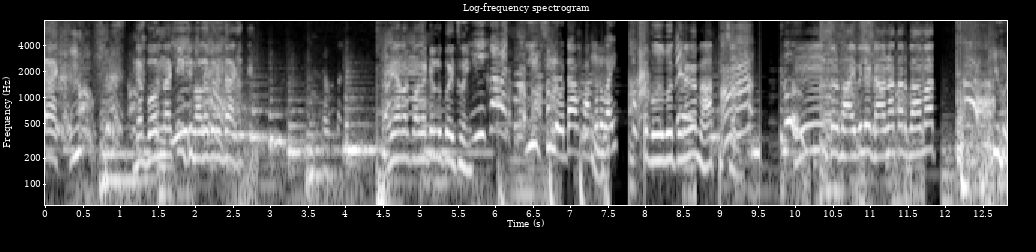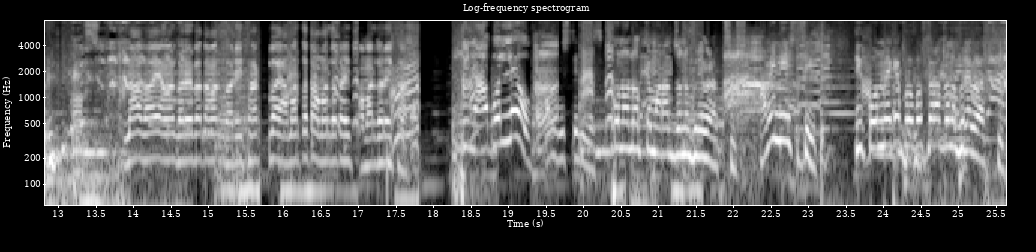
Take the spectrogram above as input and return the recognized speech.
দেখ। এটা বোম নাকি? তুই ভালো করে দেখ। আমি আবার পকেটে লুকোই তুই কি ছিল ওটা? পাথর ভাই। তো বলব কিনা আমি ভাবছি হুম তোর ভাই বিলে ডানা তার বাম হাত না ভাই আমার ঘরের কথা আমার ঘরেই থাক। ভাই আমার কথা আমার কথাই আমার ঘরেই থাক। তুই না বললেও আমি বুঝতে পেরেছি। কোন লোককে মারার জন্য ঘুরে বেড়াচ্ছিস। আমি নিশ্চিত। তুই কোন মেয়েকে প্রপোজ করার জন্য ঘুরে বেড়াচ্ছিস?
